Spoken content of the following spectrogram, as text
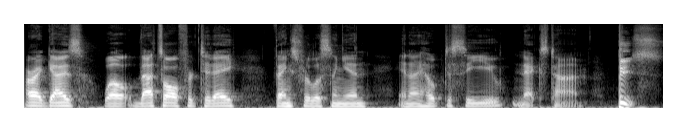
All right, guys, well, that's all for today. Thanks for listening in, and I hope to see you next time. Peace.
